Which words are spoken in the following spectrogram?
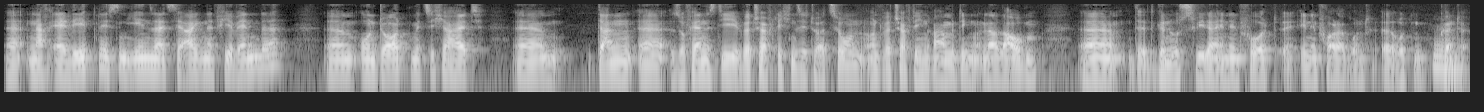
äh, nach Erlebnissen jenseits der eigenen vier Wände ähm, und dort mit Sicherheit ähm, dann, äh, sofern es die wirtschaftlichen Situationen und wirtschaftlichen Rahmenbedingungen erlauben, der Genuss wieder in den, Vor in den Vordergrund äh, rücken hm. könnte.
